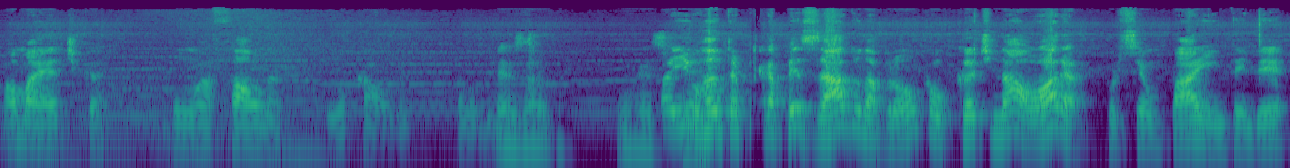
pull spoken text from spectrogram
há uma ética com a fauna local, né? Exato. Um Aí o Hunter pega pesado na bronca, o Cut na hora, por ser um pai, entender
